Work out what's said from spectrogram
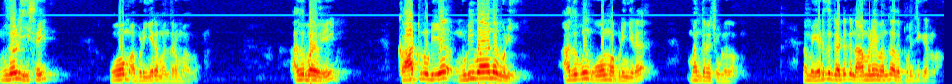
முதல் இசை ஓம் அப்படிங்கிற மந்திரமாகும். அது மாதிரி காற்றினுடைய முடிவான ஒளி. அதுவும் ஓம் அப்படிங்கிற மந்திர சொல்லுதான் நம்ம எடுத்துக்காட்டுக்கு நாமளே வந்து அதை புரிஞ்சுக்கிடலாம்.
